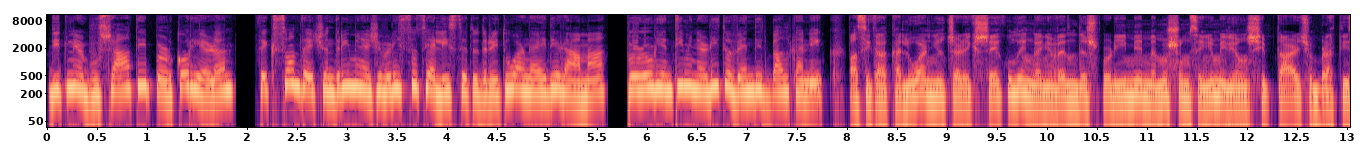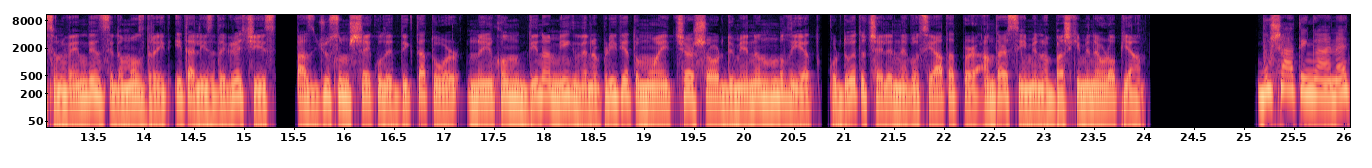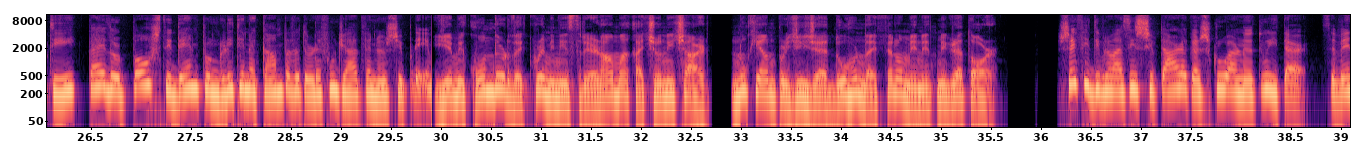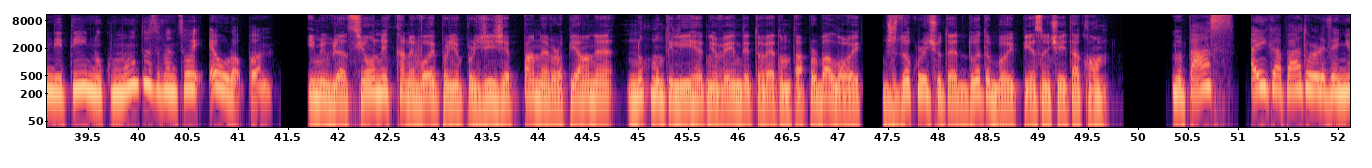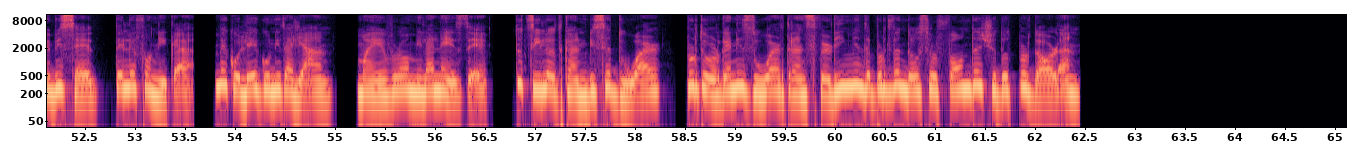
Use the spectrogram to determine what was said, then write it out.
Ditmir Bushati për Corrieren thekson dhe qëndrimin e qeverisë socialiste të drejtuar nga Edi Rama për orientimin e ri të vendit ballkanik. Pasi ka kaluar një çerek shekulli nga një vend dëshpërimi me më shumë se një milion shqiptarë që braktisën vendin sidomos drejt Italisë dhe Greqisë, pas gjysmë shekullit diktaturë, në një komb dinamik dhe në pritje të muajit qershor dy mijë e nëntëmbëdhjetë kur duhet të çelen negociatat për anëtarësimin në Bashkimin Europian. Bushati nga ana e tij, ka hedhur poshtë idenë për ngritjen e kampeve të refugjatëve në Shqipëri. Jemi kundër dhe kryeministri Rama ka qenë i qartë, nuk janë përgjigja e duhur ndaj fenomenit migrator. Shefi i diplomacisë shqiptare ka shkruar në Twitter se vendi i tij nuk mund të zëvendësojë Europën. Imigracioni ka nevojë për një përgjigje panevropiane, nuk mund t'i lihet një vendi të vetëm ta përballojë, çdo kryeqytet duhet të bëjë pjesën që i takon. Më pas, ai ka patur edhe një bisedë telefonike me kolegun italian, Moavero Milanesi, të cilët kanë biseduar për të organizuar transferimin dhe për të vendosur fondet që do të përdoren.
